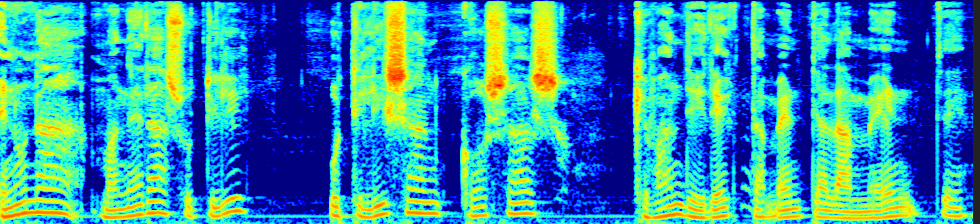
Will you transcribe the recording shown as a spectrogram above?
En una manera sutil utilizan cosas que van directamente a la mente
